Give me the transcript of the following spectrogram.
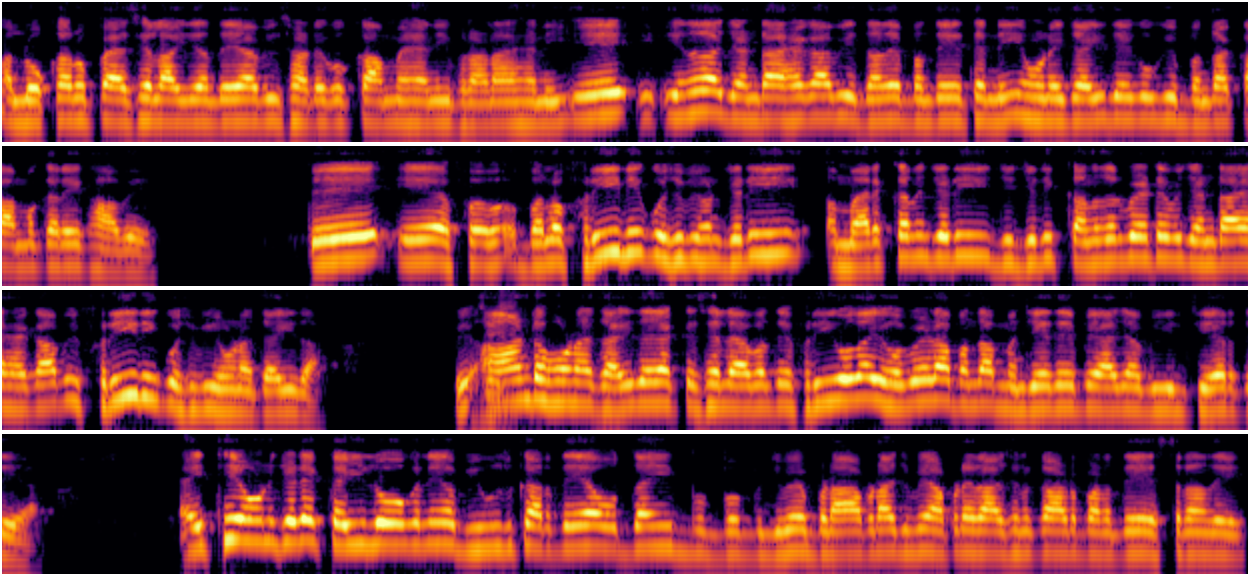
ਆਹ ਲੋਕਾਂ ਨੂੰ ਪੈਸੇ ਲੱਗ ਜਾਂਦੇ ਆ ਵੀ ਸਾਡੇ ਕੋਲ ਕੰਮ ਹੈ ਨਹੀਂ ਫਲਾਣਾ ਹੈ ਨਹੀਂ। ਇਹ ਇਹਨਾਂ ਦਾ ਏਜੰਡਾ ਹੈਗਾ ਵੀ ਇਦਾਂ ਦੇ ਬੰਦੇ ਇੱਥੇ ਨਹੀਂ ਹੋਣੇ ਚਾਹੀਦੇ ਕਿਉਂਕਿ ਬੰਦਾ ਕੰਮ ਕਰੇ ਖਾਵੇ। ਤੇ ਇਹ ਮਤਲਬ ਫ੍ਰੀ ਨਹੀਂ ਕੁਝ ਵੀ ਹੁਣ ਜਿਹੜੀ ਅਮਰੀਕਨ ਜਿਹੜੀ ਜਿਹੜੀ ਕੰਜ਼ਰਵੇਟਿਵ ਏਜੰਡਾ ਹੈਗਾ ਵੀ ਫ੍ਰੀ ਨਹੀਂ ਕੁਝ ਵੀ ਹੋਣਾ ਚਾਹੀਦਾ। ਵੀ ਆਂਡ ਹੋਣਾ ਚਾਹੀਦਾ ਜਾਂ ਕਿਸੇ ਲੈਵਲ ਤੇ ਫ੍ਰੀ ਉਹਦਾ ਹੀ ਹੋਵੇ ਜਿਹੜਾ ਬੰਦਾ ਮੰਜੇ ਤੇ ਪਿਆ ਜਾਂ ਵੀਲ ਚੇਅਰ ਤੇ ਆ। ਇੱਥੇ ਹੁਣ ਜਿਹੜੇ ਕਈ ਲੋਕ ਨੇ ਅਬਿਊਜ਼ ਕਰਦੇ ਆ ਉਦਾਂ ਹੀ ਜਿਵੇਂ ਬੜਾ ਬੜਾ ਜਿਵੇਂ ਆਪਣੇ ਰਾਸ਼ਨ ਕਾਰਡ ਬਣਦੇ ਇਸ ਤਰ੍ਹਾਂ ਦੇ।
